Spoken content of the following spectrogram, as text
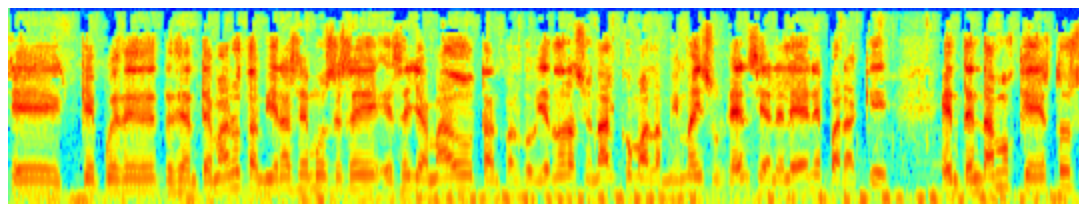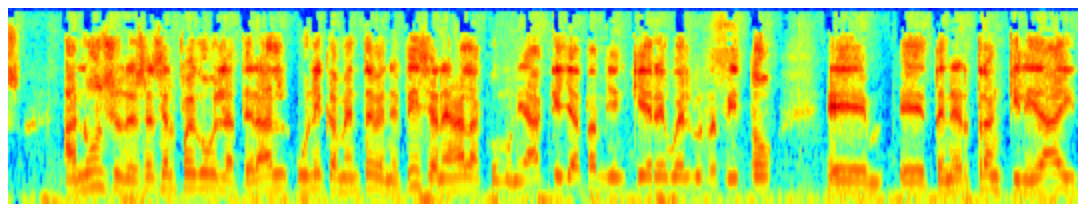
eh, que pues desde antemano también hacemos ese, ese llamado tanto al gobierno nacional como a la misma insurgencia del ELN para que entendamos que estos anuncios de cese al fuego bilateral únicamente benefician es a la comunidad que ya también quiere, vuelvo y repito, eh, eh, tener tranquilidad y,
